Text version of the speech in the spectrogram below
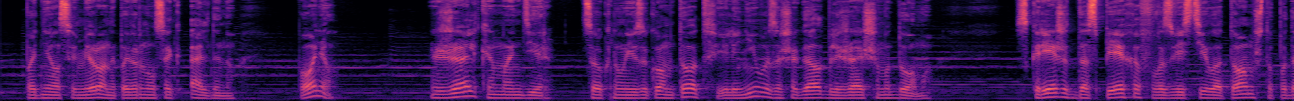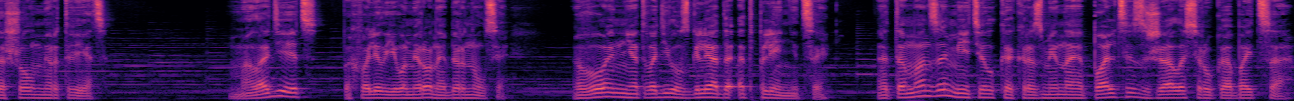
– поднялся Мирон и повернулся к Альдену. «Понял?» «Жаль, командир», – цокнул языком тот и лениво зашагал к ближайшему дому. Скрежет доспехов возвестил о том, что подошел мертвец. «Молодец», – похвалил его Мирон и обернулся. Воин не отводил взгляда от пленницы. Атаман заметил, как, разминая пальцы, сжалась рука бойца.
